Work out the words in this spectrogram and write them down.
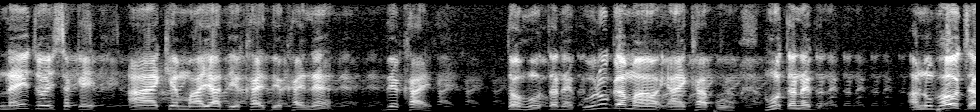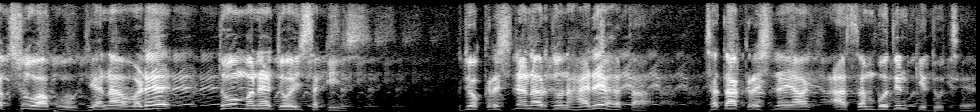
નહીં જોઈ શકે. આંખે માયા દેખાય દેખાય ને દેખાય. તો હું તને ગુરુગમ આંખ આપું. હું તને અનુભવ ચક્ષુ આપું, જેના વડે તું મને જોઈ શકીશ. જો કૃષ્ણ અર્જુન હારે હતા, છતાં કૃષ્ણએ આ સંબોધન કીધું છે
